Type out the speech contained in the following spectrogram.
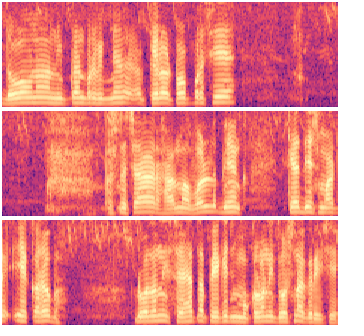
દવાઓના નિપટાન પર વિજ્ઞાન કેરળ ટોપ પર છે. પ્રશ્ન ચાર, હાલમાં વર્લ્ડ બેંક કયા દેશ માટે એક અરબ ડોલરની સહાયતા પેકેજ મોકલવાની ઘોષણા કરી છે?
